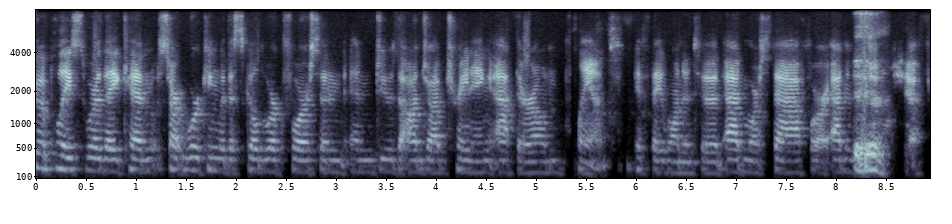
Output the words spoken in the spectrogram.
to a place where they can start working with a skilled workforce and, and do the on-job training at their own plant if they wanted to add more staff or add an additional shift.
